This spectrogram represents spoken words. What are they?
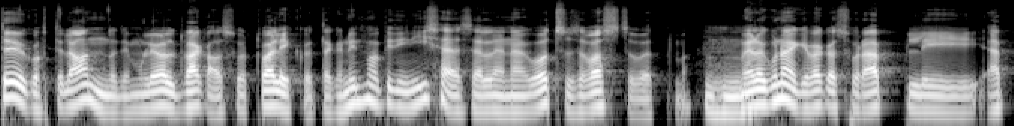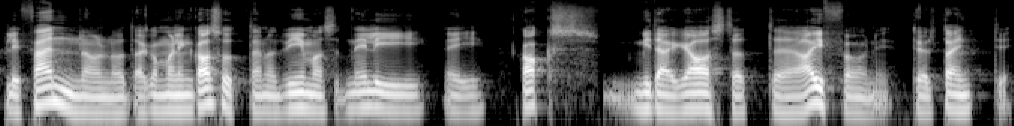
töökoht oli andnud ja mul ei olnud väga suurt valikut, aga nüüd ma pidin ise selle nagu otsuse vastu võtma mm. -hmm. ma ei ole kunagi väga suur Apple'i, Apple'i fänn olnud, aga ma olin kasutanud viimased neli, ei kaks midagi aastat äh, iPhone'i töölt anti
